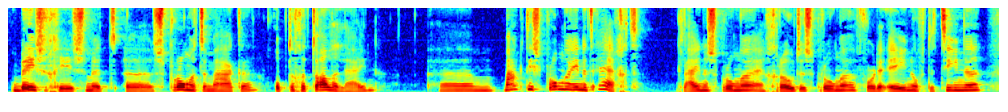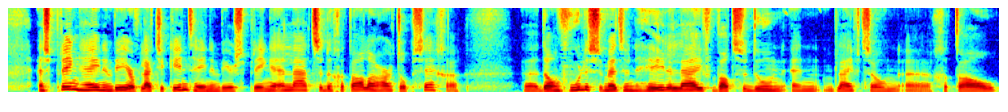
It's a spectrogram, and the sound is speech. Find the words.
bezig is met uh, sprongen te maken op de getallenlijn. Um, maak die sprongen in het echt. Kleine sprongen en grote sprongen voor de 1 of de tiende. En spring heen en weer of laat je kind heen en weer springen en laat ze de getallen hardop zeggen. Uh, dan voelen ze met hun hele lijf wat ze doen en blijft zo'n uh, getal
